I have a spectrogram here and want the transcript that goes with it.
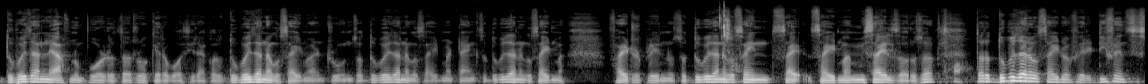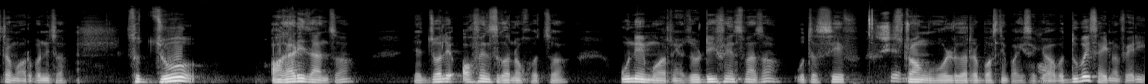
दुवैजनाले आफ्नो बोर्डर त रोकेर बसिरहेको छ दुवैजनाको साइडमा ड्रोन छ दुवैजनाको साइडमा ट्याङ्क छ दुवैजनाको साइडमा फाइटर प्लेनहरू छ दुवैजनाको साइन साइ साइडमा मिसाइल्सहरू छ तर दुवैजनाको साइडमा फेरि डिफेन्स सिस्टमहरू पनि छ। सो जो अगाडि जान्छ या जसले अफेन्स गर्न खोज्छ उनी मर्ने हो। जो डिफेन्समा छ ऊ त सेफ स्ट्रङ होल्ड गरेर बस्ने भइसक्यो। अब दुवै साइडमा फेरि?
